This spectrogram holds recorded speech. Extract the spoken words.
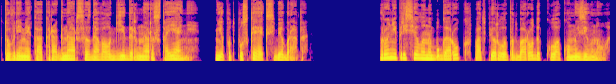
в то время как Рагнар создавал гидр на расстоянии, не подпуская к себе брата. Рони присела на бугорок, подперла подбородок кулаком и зевнула.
